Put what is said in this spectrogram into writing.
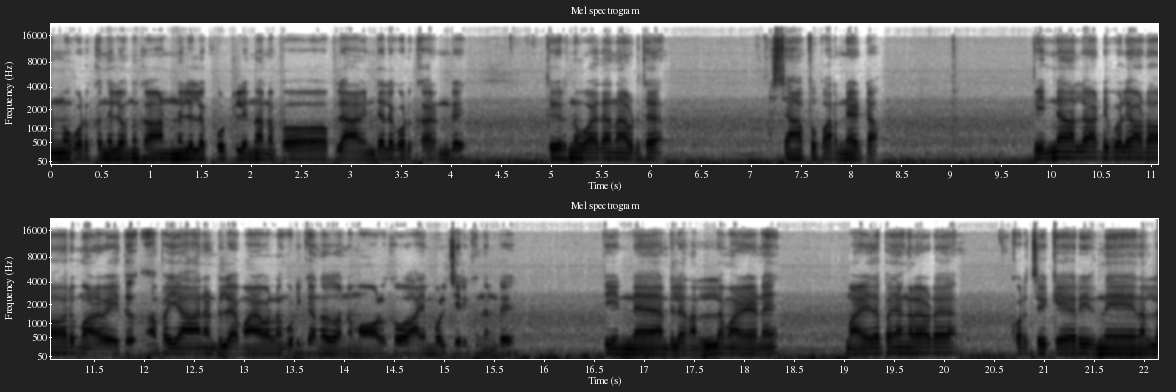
ഒന്നും കൊടുക്കുന്നില്ല ഒന്നും കാണുന്നില്ലല്ലോ കൂട്ടിൽ എന്ന് പറഞ്ഞപ്പോൾ പ്ലാവിന്റെ ഇല കൊടുക്കാറുണ്ട്. തീർന്നു പോയതാണ് അവിടുത്തെ സ്റ്റാഫ് പറഞ്ഞേട്ടാ പിന്നെ നല്ല അടിപൊളി അടാറ് മഴ പെയ്തു. അപ്പോൾ ഈ ആന ഉണ്ടല്ലേ മഴവെള്ളം കുടിക്കാന്ന് തോന്നുന്നു മോൾക്ക് വായും പൊളിച്ചിരിക്കുന്നുണ്ട്. പിന്നെ ഉണ്ടല്ലേ നല്ല മഴയാണ്. മഴ ചെയ്തപ്പോൾ ഞങ്ങളവിടെ കുറച്ച് കയറി ഇരുന്ന് നല്ല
